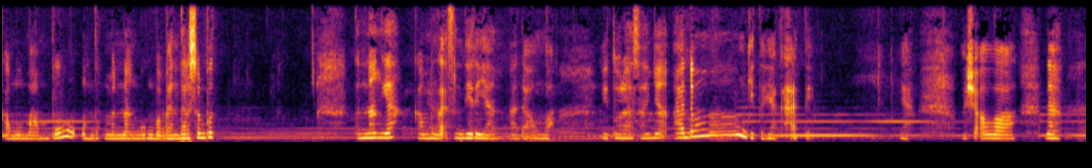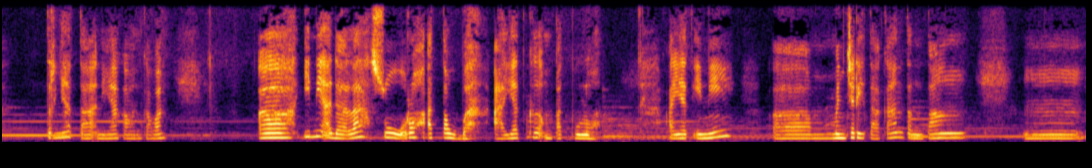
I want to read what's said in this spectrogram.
kamu mampu untuk menanggung beban tersebut. Tenang ya, kamu gak sendirian, ada Allah. Itu rasanya adem gitu ya ke hati. Ya, masya Allah. Nah, ternyata nih ya kawan-kawan, uh, ini adalah surah At-Taubah ayat ke-40. Ayat ini um, menceritakan tentang um,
